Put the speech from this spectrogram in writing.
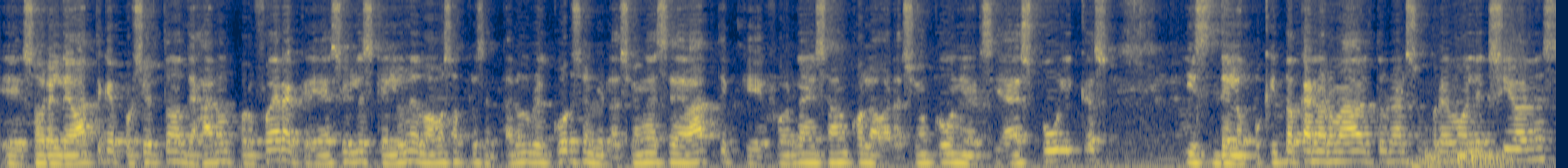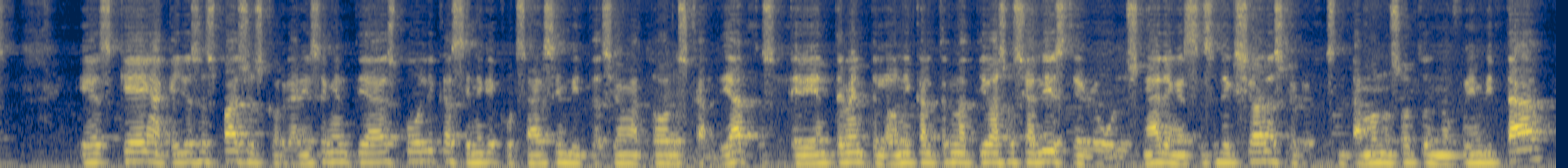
Eh, sobre el debate que por cierto nos dejaron por fuera, quería decirles que el lunes vamos a presentar un recurso en relación a ese debate que fue organizado en colaboración con universidades públicas y de lo poquito que ha normado el Tribunal Supremo de Elecciones es que en aquellos espacios que organicen entidades públicas tiene que cursarse invitación a todos los candidatos. Evidentemente la única alternativa socialista y revolucionaria en estas elecciones que representamos nosotros no fue invitada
